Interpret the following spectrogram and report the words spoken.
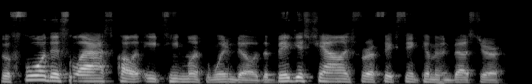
before this last, call it eighteen month window, the biggest challenge for a fixed income investor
